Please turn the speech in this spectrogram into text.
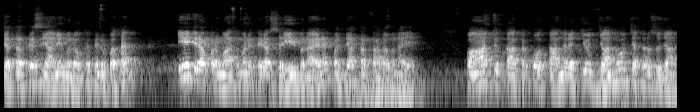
ਚਤਰ ਤੇ ਸਿਆਣੇ ਮਨੁੱਖ, ਤੈਨੂੰ ਪਤਾ, ਇਹ ਜਿਹੜਾ ਪਰਮਾਤਮਾ ਨੇ ਤੇਰਾ ਸਰੀਰ ਬਣਾਇਆ ਨਾ, ਪੰਜਾਂ ਤੱਤਾਂ ਦਾ ਬਣਾਇਆ। ਪਾਂਚ ਤੱਤ ਕੋ ਤਨ ਰਚਿਓ, ਜਾਨੋ ਚਤਰ ਸੁਜਾਨ।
